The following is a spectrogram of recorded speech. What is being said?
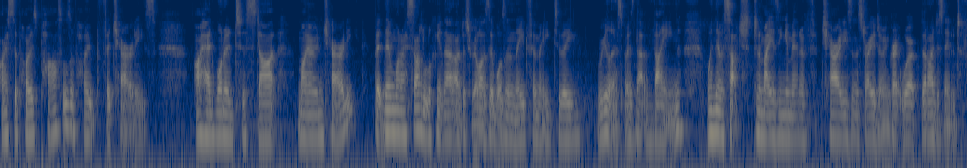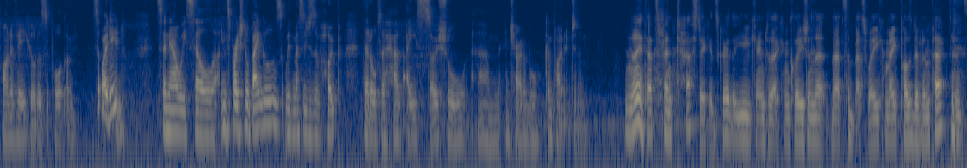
I suppose, parcels of hope for charities. I had wanted to start my own charity, but then when I started looking at that, I just realised there wasn't a need for me to be really, I suppose, that vain when there was such an amazing amount of charities in Australia doing great work that I just needed to find a vehicle to support them. So I did. So now we sell inspirational bangles with messages of hope that also have a social um, and charitable component to them. No, that's fantastic. It's great that you came to that conclusion that that's the best way you can make positive impact. It's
